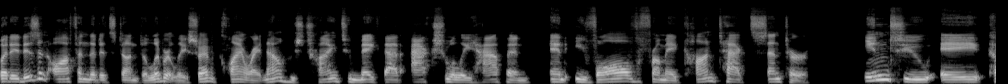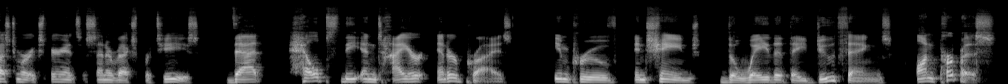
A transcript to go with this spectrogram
but it isn't often that it's done deliberately. So I have a client right now who's trying to make that actually happen and evolve from a contact center into a customer experience center of expertise that helps the entire enterprise improve and change the way that they do things on purpose,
